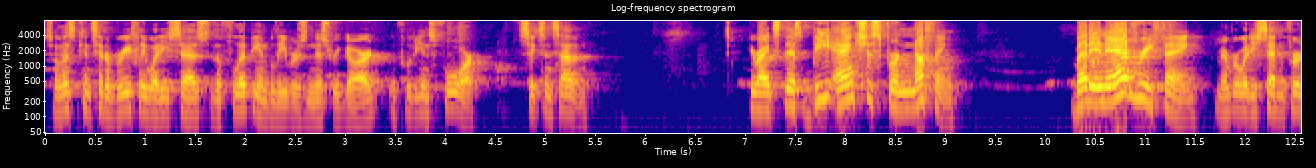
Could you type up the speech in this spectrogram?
So let's consider briefly what he says to the Philippian believers in this regard in Philippians 4, 6 and 7. He writes this, be anxious for nothing, but in everything. Remember what he said in 1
